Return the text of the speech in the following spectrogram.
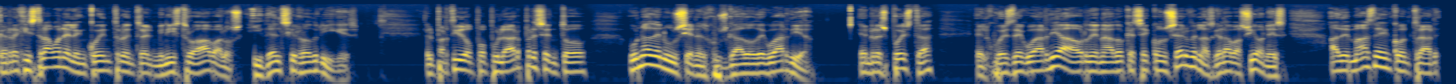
que registraban el encuentro entre el ministro Ábalos y Delcy Rodríguez, el Partido Popular presentó una denuncia en el juzgado de guardia. En respuesta, el juez de guardia ha ordenado que se conserven las grabaciones, además de encontrar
